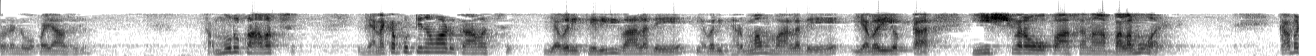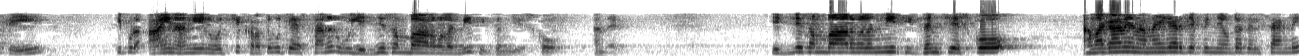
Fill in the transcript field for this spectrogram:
చూడండి ఉపయాసులు తమ్ముడు కావచ్చు వెనక పుట్టినవాడు కావచ్చు ఎవరి తెలివి వాళ్ళదే ఎవరి ధర్మం వాళ్ళదే ఎవరి యొక్క ఈశ్వరోపాసన బలము వారిది కాబట్టి ఇప్పుడు ఆయన నేను వచ్చి క్రతువు చేస్తాను నువ్వు యజ్ఞ సంభారములన్నీ సిద్ధం చేసుకో అన్నాడు. యజ్ఞ సంభారములన్నీ సిద్ధం చేసుకో అనగానే నన్నయ్య గారు చెప్పింది ఏమిటో తెలుసా అండి?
